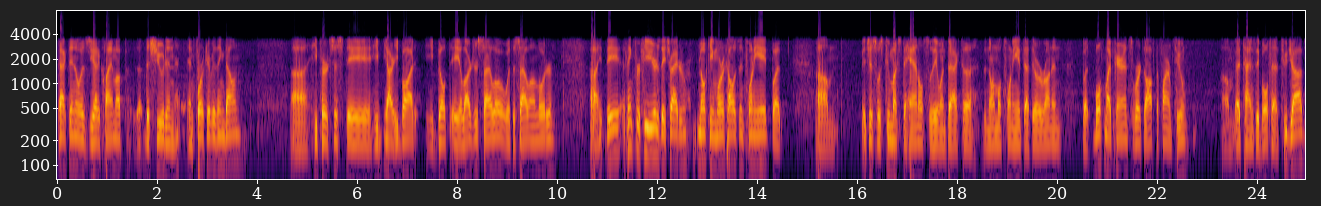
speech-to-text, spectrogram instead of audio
Back then, it was you had to climb up the chute and and fork everything down. Uh, he purchased a he he bought he built a larger silo with a silo unloader. Uh, they I think for a few years they tried milking more cows than 28, but um, it just was too much to handle, so they went back to the normal 28 that they were running. But both my parents worked off the farm too. Um, at times they both had two jobs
